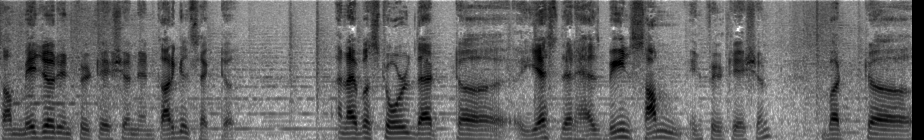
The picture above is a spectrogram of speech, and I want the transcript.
some major infiltration in Kargil sector? And I was told that uh, yes, there has been some infiltration, but uh,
